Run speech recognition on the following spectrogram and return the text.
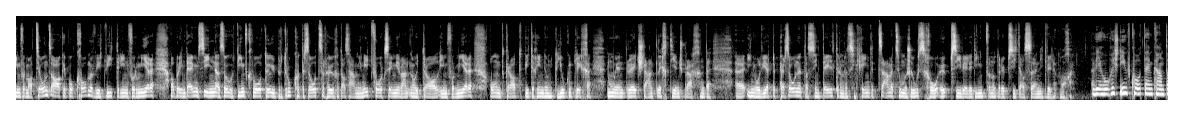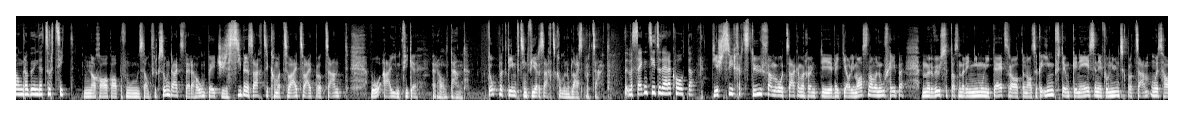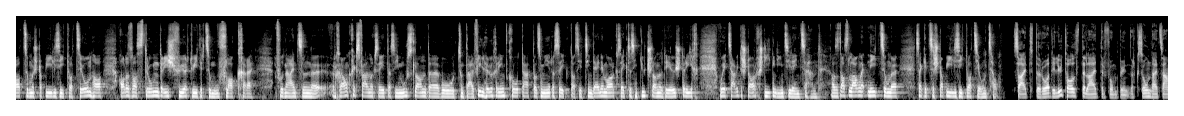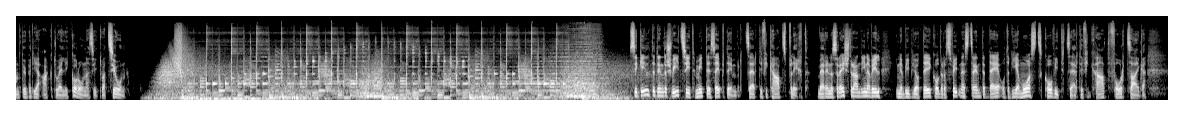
Informationsangebot kommen, wird weiter informieren. Aber in dem Sinn, also die Impfquote über Druck oder so zu erhöhen, das haben wir nicht vorgesehen. Wir wollen neutral informieren. Und gerade bei den Kindern und Jugendlichen müssen letztendlich die entsprechenden äh, involvierten Personen, das sind die Eltern und das sind die Kinder, zusammen zum Schluss kommen, ob sie impfen wollen oder ob sie das äh, nicht machen wollen. Wie hoch ist die Impfquote im Kanton Graubünden zurzeit? Nach Angaben vom Bundesamt für Gesundheit, der Homepage, ist es 67,22 Prozent, die Impfungen erhalten haben. Doppelt geimpft sind 64,01 Prozent. Was sagen Sie zu dieser Quote? Die ist sicher zu tief, wenn man sagen man könnte alle Massnahmen aufheben. Wir wissen, dass man in Immunitätsraten, also Geimpfte und Genesene von 90 Prozent muss haben, um eine stabile Situation zu haben. Alles, was darunter ist, führt wieder zum Aufflackern von einzelnen Erkrankungsfällen. Man sieht das im Ausland, äh, wo zum Teil viel höhere Impfquote hat als wir, sagt das jetzt in Dänemark, sagt das in Deutschland oder in Österreich, wo jetzt auch wieder stark steigende Inzidenzen haben. Also das lange nicht, um eine, sage jetzt, eine stabile Situation zu haben sagt der Rudi Lüthold, der Leiter vom Bündner Gesundheitsamt, über die aktuelle Corona-Situation. Sie gilt in der Schweiz seit Mitte September die Zertifikatspflicht. Wer in ein Restaurant rein will, in eine Bibliothek oder ein Fitnesscenter, der oder die muss das Covid-Zertifikat vorzeigen.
